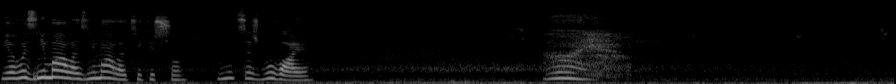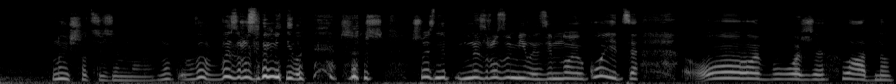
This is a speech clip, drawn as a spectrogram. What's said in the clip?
Я його знімала, знімала тільки що. Ну це ж буває. Ой. Ну і що це зі мною? Ну, ви, ви зрозуміли, щось не, незрозуміле зі мною коїться. Ой, Боже, ладно.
